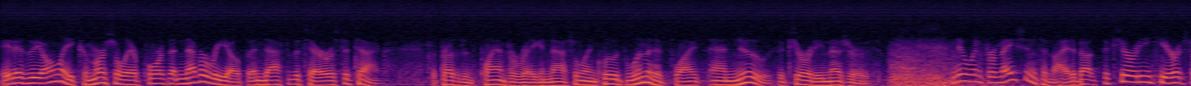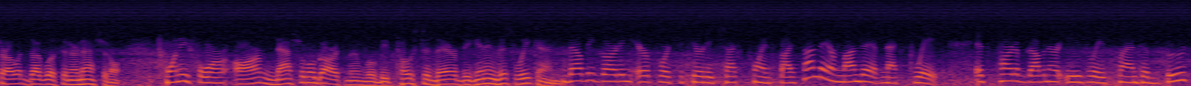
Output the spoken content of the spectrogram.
It is the only commercial airport that never reopened after the terrorist attacks. The president's plan for Reagan National includes limited flights and new security measures. New information tonight about security here at Charlotte Douglas International. 24 armed National Guardsmen will be posted there beginning this weekend. They'll be guarding airport security checkpoints by Sunday or Monday of next week. It's part of Governor Easley's plan to boost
